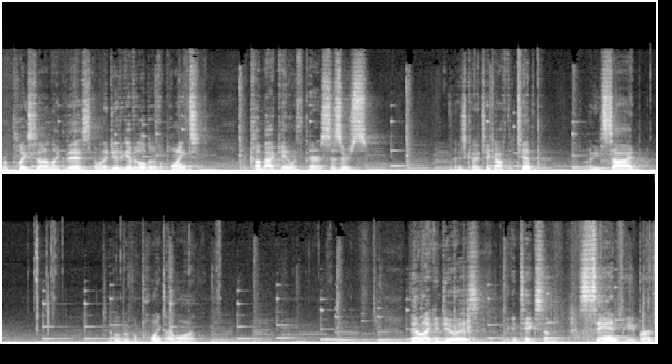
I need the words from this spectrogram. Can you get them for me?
replace it on like this, and what I do to give it a little bit of a point, I come back in with a pair of scissors. I just kind of take off the tip on each side, take a little bit of a point I want. Then what I can do is I can take some sandpaper,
